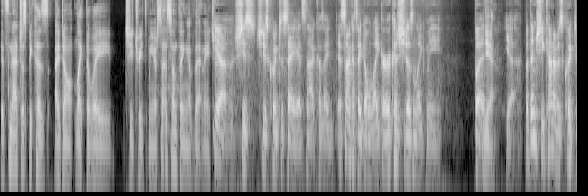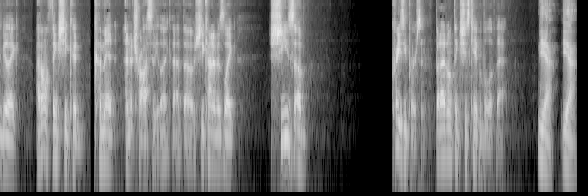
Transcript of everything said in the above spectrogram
"It's not just because I don't like the way she treats me or something of that nature. Yeah, she's she's quick to say it's not because I it's not because I don't like her because she doesn't like me, but Yeah. yeah. But then she kind of is quick to be like, I don't think she could commit an atrocity like that though. She kind of is like, she's a crazy person, but I don't think she's capable of that. Yeah, yeah.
